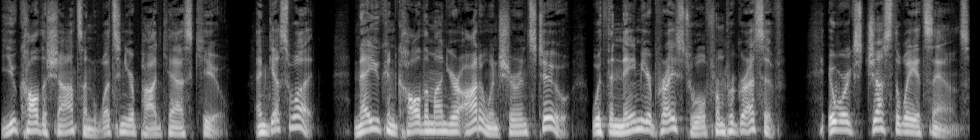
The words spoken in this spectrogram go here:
you call the shots on what's in your podcast queue. And guess what? Now you can call them on your auto insurance too with the Name Your Price tool from Progressive. It works just the way it sounds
